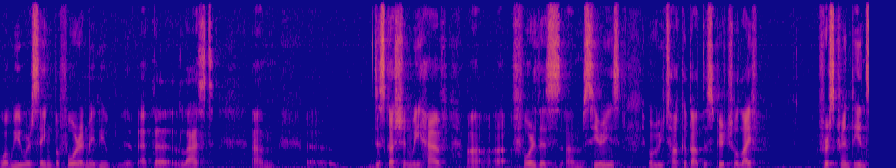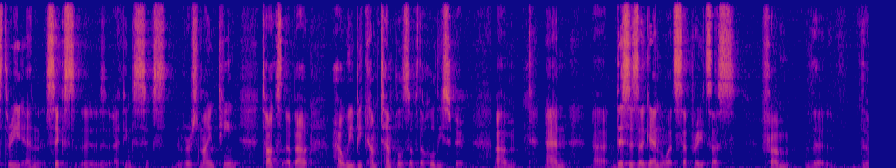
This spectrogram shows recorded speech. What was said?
what we were saying before, and maybe at the last um, uh, discussion we have uh, uh, for this um, series, where we talk about the spiritual life. 1 Corinthians 3 and 6, I think 6 verse 19, talks about how we become temples of the Holy Spirit. Um, and uh, this is again what separates us from the, the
